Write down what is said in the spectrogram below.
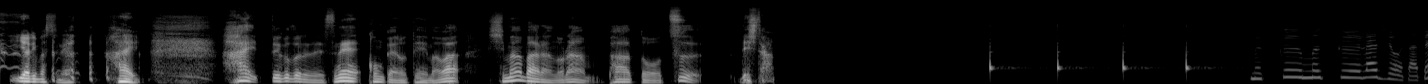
やりますね。はい。はい。ということでですね、今回のテーマは、島原の乱パート2でした。むくラジオだべ。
